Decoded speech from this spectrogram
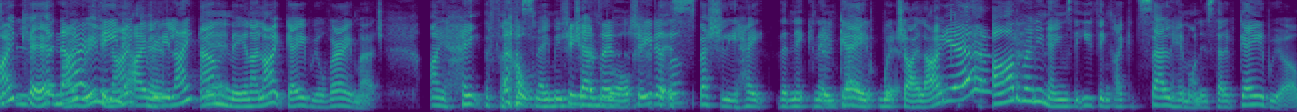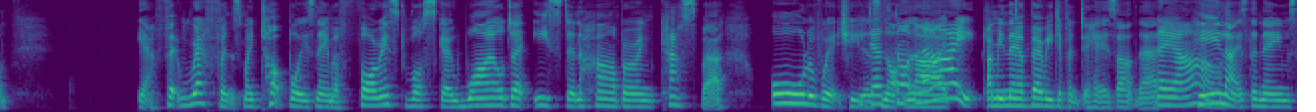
like it. now I really seen it, like I really like it. And me, and I like Gabriel very much. I hate the first Oh, name in she doesn't. general, She but doesn't. especially hate the nickname Okay, Gabe, which I like. Yeah. Are there any names that you think I could sell him on instead of Gabriel? Yeah, for reference, my top boys' name are Forrest, Roscoe, Wilder, Easton, Harbour, and Casper, all of which he, He does, does not, not like. like. I mean, they are very different to his, aren't they? They are. He likes the names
